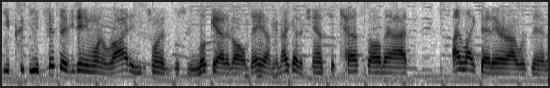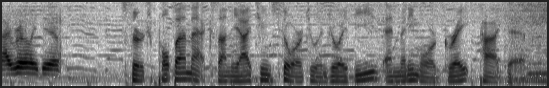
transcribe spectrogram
you could, you'd sit there if you didn't even want to ride it, you just wanted to just look at it all day. I mean, I got a chance to test all that. I like that era I was in, I really do. Search Pulp MX on the iTunes Store to enjoy these and many more great podcasts.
